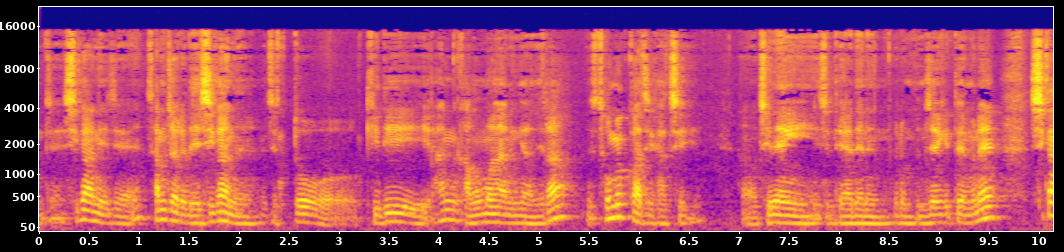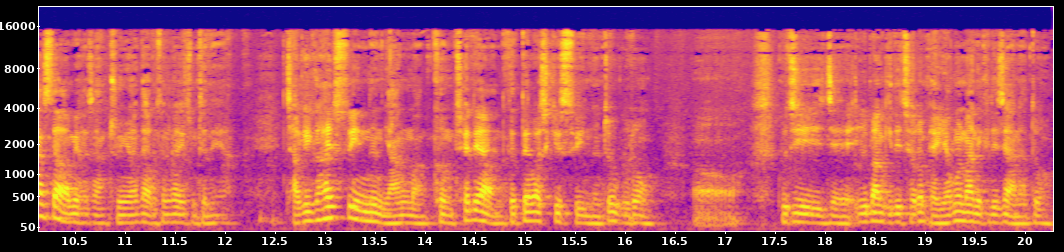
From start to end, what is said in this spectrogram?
이제 시간이 이제 3절에 4시간을 이제 또 길이 한 과목만 하는 게 아니라 소묘까지 같이 어, 진행이 지금 돼야 되는 그런 문제이기 때문에 시간 싸움이 가장 중요하다고 생각이 좀 드네요. 자기가 할 수 있는 양만큼 최대한 극대화시킬 수 있는 쪽으로 어, 굳이 이제 일반 기디처럼 배경을 많이 그리지 않아도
